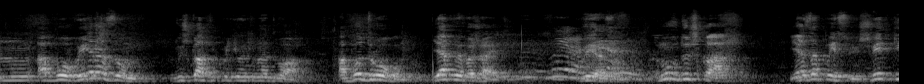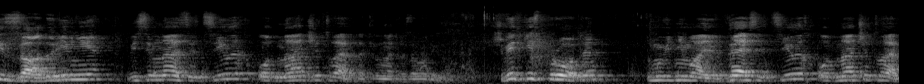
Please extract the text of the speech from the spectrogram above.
м, або виразом в дужках і поділити на 2, або дробом. Як ви вважаєте? Виразом. Тому в дужках я записую швидкість за дорівнює 18,1 км за годину. Швидкість проти, тому віднімаю 10,1.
